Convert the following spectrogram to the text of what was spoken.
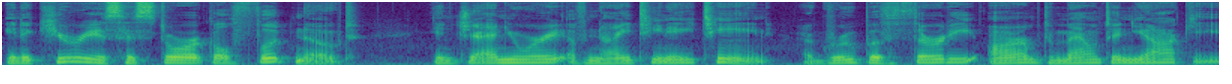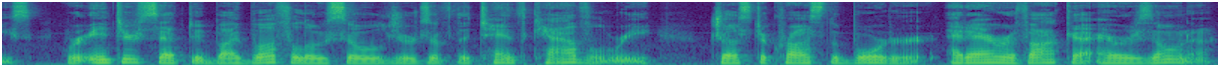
In a curious historical footnote, in January of 1918, a group of 30 armed mountain Yaquis were intercepted by buffalo soldiers of the 10th Cavalry just across the border at Arivaca, Arizona.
